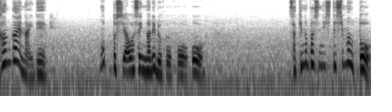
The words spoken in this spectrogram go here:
考えないでもっと幸せになれる方法を先延ばしにしてしまうと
